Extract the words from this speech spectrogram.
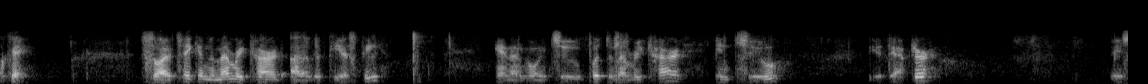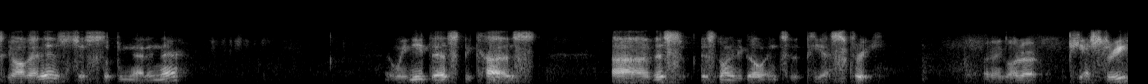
Okay, so I've taken the memory card out of the PSP, and I'm going to put the memory card into the adapter. Basically all that is, just slipping that in there. And we need this because uh, this is going to go into the PS3. We're going to go to PS3.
